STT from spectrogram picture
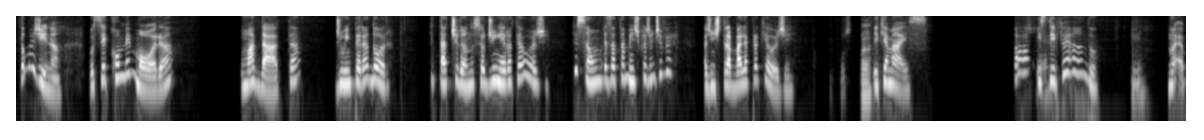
Então, imagina, você comemora uma data de um imperador que está tirando o seu dinheiro até hoje. Que são exatamente o que a gente vê. A gente trabalha para quê hoje? É. E que mais? Só, e se ferrando. Sim. É-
